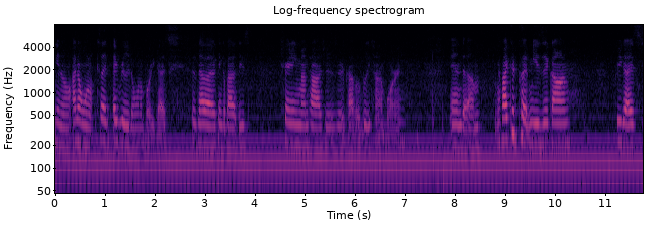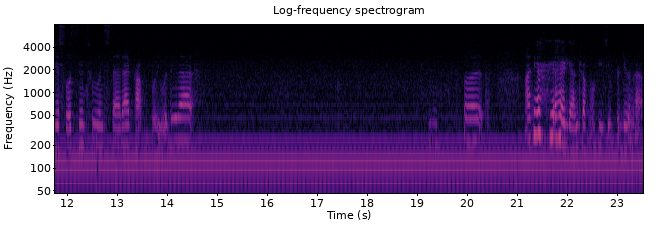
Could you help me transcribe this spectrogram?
you know, I don't want, because I, I really don't want to bore you guys. Because now that I think about it, these training montages are probably kind of boring. And um, if I could put music on for you guys to just listen to instead, I probably would do that. But I think I already got in trouble with YouTube for doing that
